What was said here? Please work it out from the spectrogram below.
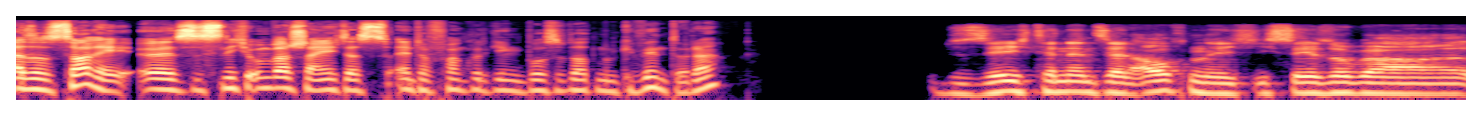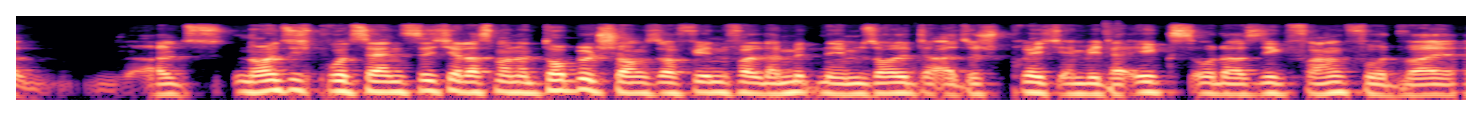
Also, sorry, es ist nicht unwahrscheinlich, dass Eintracht Frankfurt gegen Borussia Dortmund gewinnt, oder? Sehe ich tendenziell auch nicht. Ich sehe sogar als 90% sicher, dass man eine Doppelchance auf jeden Fall da mitnehmen sollte. Also sprich entweder X oder Sieg Frankfurt, weil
